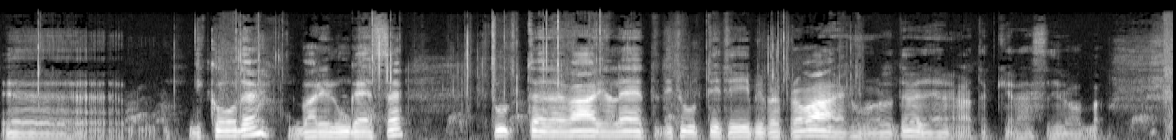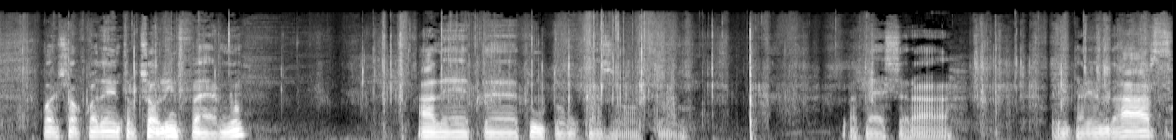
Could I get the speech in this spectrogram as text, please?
eh, di code, varie lunghezze, tutte le varie alette di tutti i tipi per provare, come potete vedere, guardate che resta di roba. Poi c'ho qua dentro c'ho l'inferno, alette, tutto un casotto, la tessera dell'Italian Darts,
